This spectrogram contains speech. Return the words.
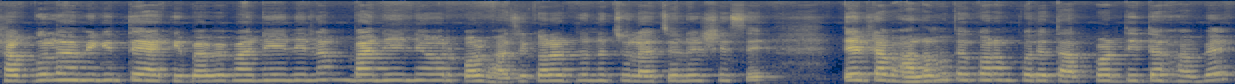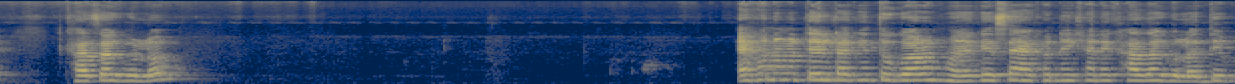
সবগুলো আমি কিন্তু একইভাবে বানিয়ে নিলাম। বানিয়ে নেওয়ার পর ভাজি করার জন্য চুলায় চলে এসেছি। তেলটা ভালো মতো গরম করে তারপর দিতে হবে খাঁচাগুলো এখন আমার তেলটা কিন্তু গরম হয়ে গেছে, এখন এখানে খাজাগুলো দিব।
